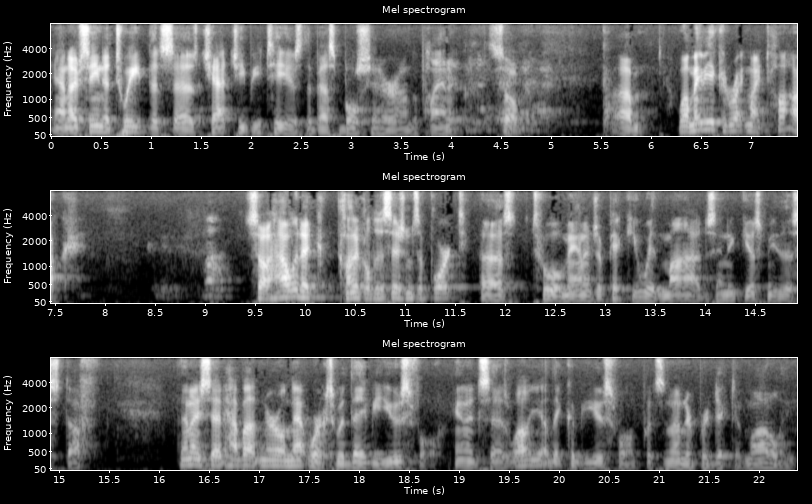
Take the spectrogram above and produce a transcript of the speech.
And I've seen a tweet that says ChatGPT is the best bullshitter on the planet. So, um, well, maybe you could write my talk. So, how would a clinical decision support uh, tool manage a PICU with mods? And it gives me this stuff. Then I said, how about neural networks? Would they be useful? And it says, well, yeah, they could be useful. It puts it under predictive modeling.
